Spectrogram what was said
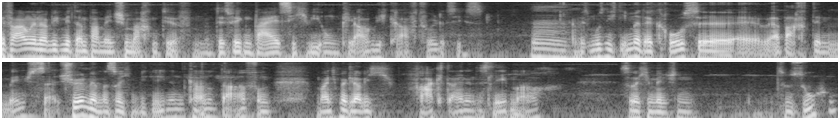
Erfahrungen habe ich mit ein paar Menschen machen dürfen und deswegen weiß ich, wie unglaublich kraftvoll das ist. Mhm. Aber es muss nicht immer der große, äh, erwachte Mensch sein. Schön, wenn man solchen begegnen kann und darf. Und manchmal, glaube ich, fragt einen das Leben auch, solche Menschen zu suchen.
